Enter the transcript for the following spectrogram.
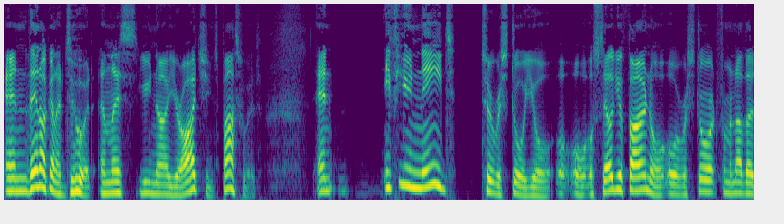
And they're not going to do it unless you know your iTunes password. And if you need to restore your or, or sell your phone or, or restore it from another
